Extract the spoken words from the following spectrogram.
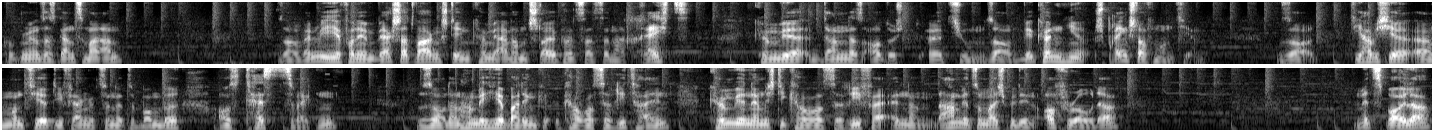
Gucken wir uns das Ganze mal an. So, wenn wir hier vor dem Werkstattwagen stehen, können wir einfach mit Steuerkreuztaste nach rechts können wir dann das Auto äh, tunen. So, wir können hier Sprengstoff montieren. So, die habe ich hier äh, montiert, die ferngezündete Bombe aus Testzwecken. So, dann haben wir hier bei den Karosserieteilen, können wir nämlich die Karosserie verändern. Da haben wir zum Beispiel den Offroader mit Spoiler,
